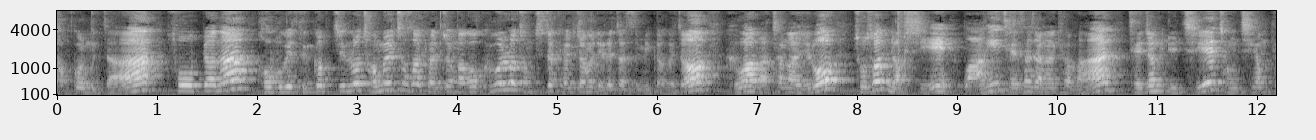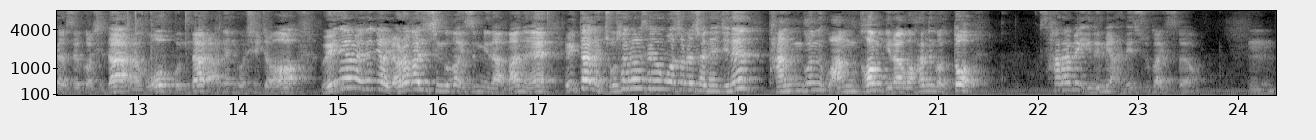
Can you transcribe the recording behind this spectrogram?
갑골 문자, 소뼈나 거북의 등껍질로 점을 쳐서 결정하고 그걸로 정치적 결정을 내렸지 않습니까? 그죠? 그와 마찬가지로 조선 역시 왕이 제사장을 겸한 재정일치의 정치 형태였을 것이다 라고 본다라는 것이죠. 왜냐면은요 여러 가지 증거가 있습니다만은 일단은 조선을 세운 것으로 전해지는 단군 왕검이라고 하는 것도 사람의 이름이 아닐 수가 있어요. 음.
